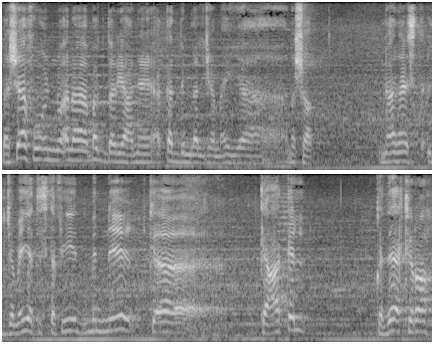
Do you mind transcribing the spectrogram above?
فشافوا إنه أنا بقدر يعني أقدم للجمعية نشاط. إنه أنا الجمعية تستفيد مني ك كعقل كذاكرة.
